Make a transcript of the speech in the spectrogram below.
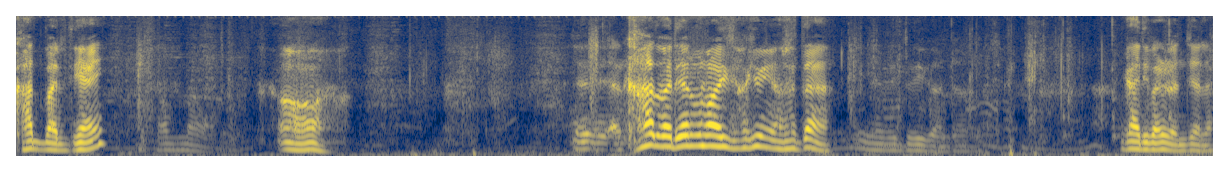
खादबारी त्यहाँ है? अँ। ए, खादबारी पनि नजिसक्यो यहाँ त दुई घन्टा गाडी भाडा हुन्छ होला।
